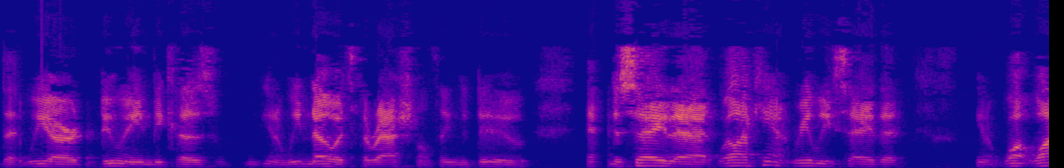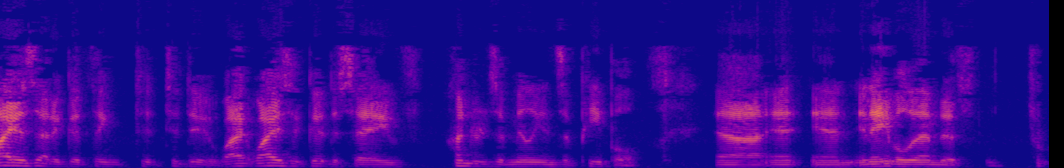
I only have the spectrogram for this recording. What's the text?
that we are doing because you know we know it's the rational thing to do. And to say that, well, I can't really say that you know, why, why is that a good thing to, to do? Why, why is it good to save hundreds of millions of people uh, and, and enable them to th-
